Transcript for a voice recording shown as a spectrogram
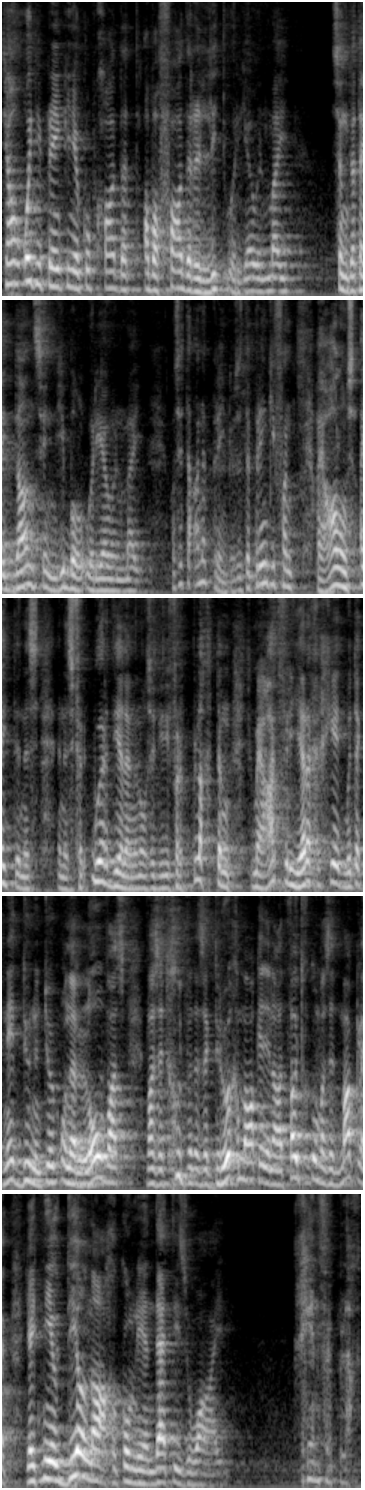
Jy al ooit die prentjie in jou kop gehad dat Abba Vader 'n lied oor jou en my sing dat hy dans en jubel oor jou en my. Ons het 'n ander prentjie. Ons het 'n prentjie van hy haal ons uit en is en is veroordeling en ons het hierdie verpligting. As ek my hart vir die Here gegee het, moet ek net doen en toe ek onder lof was, was dit goed want as ek droog gemaak het en daar het fout gekom, was dit maklik. Jy het nie jou deel nagekom nie and that is why. Geen verpligting.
